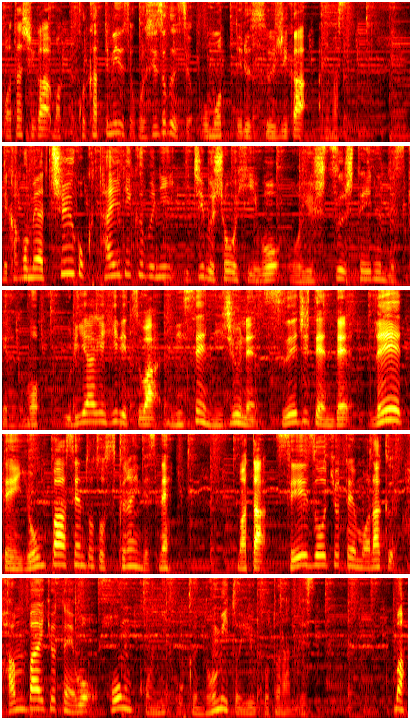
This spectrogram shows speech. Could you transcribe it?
私が、まあ、これ勝手にですよ。これ推測ですよ。思ってる数字があります。カゴメは中国大陸部に一部商品を輸出しているんですけれども売上比率は2020年末時点で0.4%と少ないんですね。また製造拠点もなく販売拠点を香港に置くのみということなんです。まあ、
